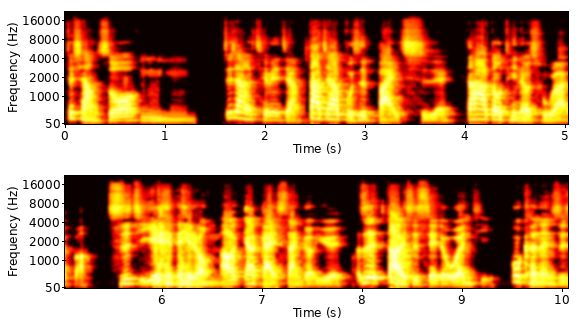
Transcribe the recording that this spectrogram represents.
就想说，嗯，就像前面讲，大家不是白痴，诶大家都听得出来吧？十几页内容，然后要改三个月，这到底是谁的问题？不可能是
